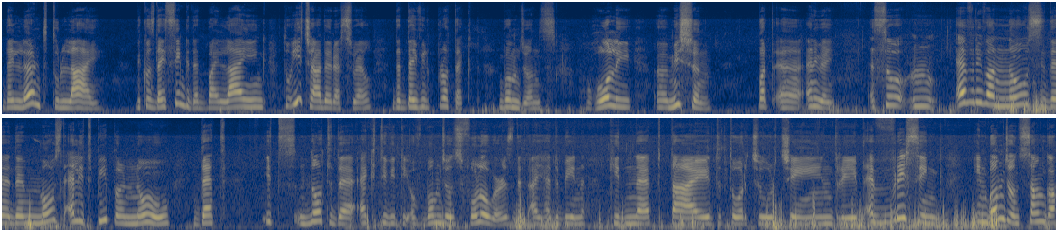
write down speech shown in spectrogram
They learned to lie because they think that by lying to each other as well, that they will protect Bomjon's holy uh, mission. But uh, anyway, so um, everyone knows, the, the most elite people know that it's not the activity of Bomjon's followers that I had been kidnapped, tied, tortured, chained, raped, everything in Bomjon Sangha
